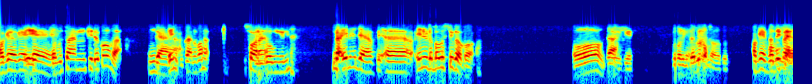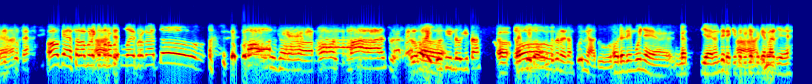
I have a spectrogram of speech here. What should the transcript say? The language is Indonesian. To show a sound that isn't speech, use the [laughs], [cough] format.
Oke oke oke. Eh, bagusan video call nggak? Enggak. Eh, bukan apa? Suara Singgung ini. enggak ini aja. eh, ini udah bagus juga kok. Oh, udah. Oke. Paling nggak belum kalau tuh. Oke, gue buka ya. ya. Oke, assalamualaikum Ah, warahmatullahi wabarakatuh. Oh, oh, mas. Lupa itu sih intro kita. Oh, oh, itu kan ada yang punya, aduh. oh, udah ada yang punya ya? Enggak, ya nanti deh kita Ah, pikir-pikir ini- lagi ya.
